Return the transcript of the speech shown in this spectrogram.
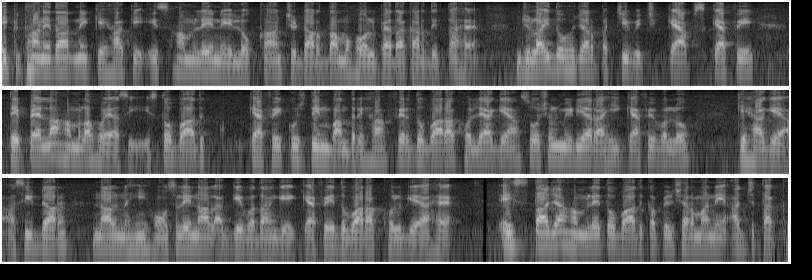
ਇੱਕ ਥਾਣੇਦਾਰ ਨੇ ਕਿਹਾ ਕਿ ਇਸ ਹਮਲੇ ਨੇ ਲੋਕਾਂ 'ਚ ਡਰ ਦਾ ਮਾਹੌਲ ਪੈਦਾ ਕਰ ਦਿੱਤਾ ਹੈ। ਜੁਲਾਈ 2025 ਵਿੱਚ ਕੈਪਸ ਕੈਫੇ ਤੇ ਪਹਿਲਾ ਹਮਲਾ ਹੋਇਆ ਸੀ। ਇਸ ਤੋਂ ਬਾਅਦ ਕੈਫੇ ਕੁਝ ਦਿਨ ਬੰਦ ਰਿਹਾ, ਫਿਰ ਦੁਬਾਰਾ ਖੋਲ੍ਹਿਆ ਗਿਆ। ਸੋਸ਼ਲ ਮੀਡੀਆ ਰਾਹੀਂ ਕੈਫੇ ਵੱਲੋਂ ਕਿਹਾ ਗਿਆ। ਅਸੀਂ ਡਰ ਨਾਲ ਨਹੀਂ, ਹੌਸਲੇ ਨਾਲ ਅੱਗੇ ਵਧਾਂਗੇ। ਕੈਫੇ ਦੁਬਾਰਾ ਖੁੱਲ ਗਿਆ ਹੈ। ਇਸ ਤਾਜ਼ਾ ਹਮਲੇ ਤੋਂ ਬਾਅਦ ਕਪਿਲ ਸ਼ਰਮਾ ਨੇ ਅੱਜ ਤੱਕ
